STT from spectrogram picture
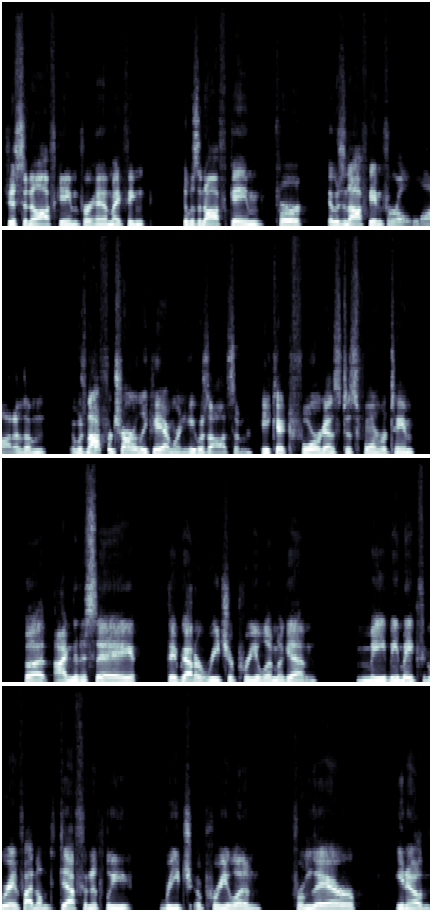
just an off game for him. I think it was an off game for it was an off game for a lot of them. It was not for Charlie Cameron. He was awesome. He kicked four against his former team. But I'm going to say they've got to reach a prelim again maybe make the grand final, definitely reach a prelim. From there, you know,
